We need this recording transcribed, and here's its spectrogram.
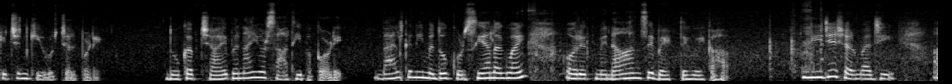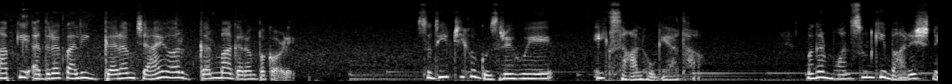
किचन की ओर चल पड़े। दो कप चाय बनाई और साथ ही पकौड़े। बालकनी में दो कुर्सियाँ लगवाई और इतमान से बैठते हुए कहा, लीजिए शर्मा जी, आपकी अदरक वाली गरम चाय और गर्मा गर्म पकौड़े। सुदीप जी को गुजरे हुए एक साल हो गया था। मगर मानसून की बारिश ने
